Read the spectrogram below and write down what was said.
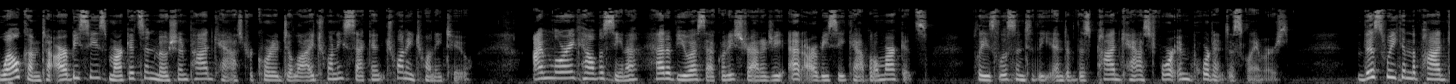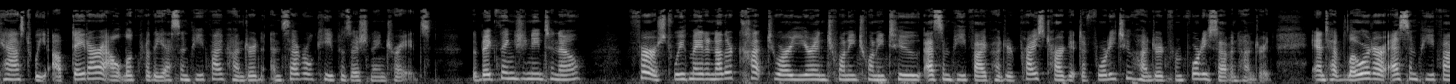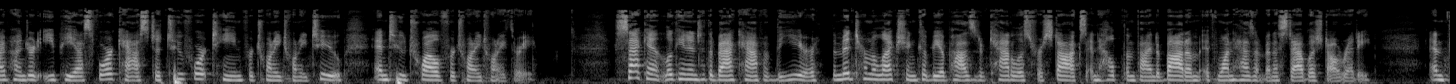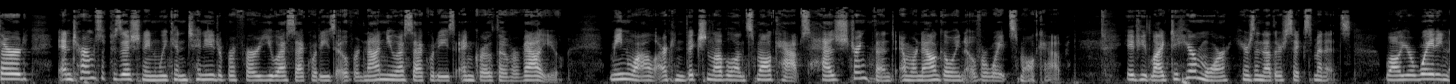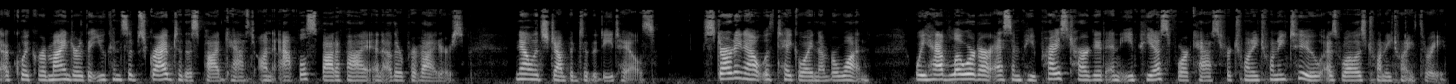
Welcome to RBC's Markets in Motion podcast, recorded July 22nd, 2022. I'm Lori Calvasina, head of U.S. equity strategy at RBC Capital Markets. Please listen to the end of this podcast for important disclaimers. This week in the podcast, we update our outlook for the S&P 500 and several key positioning trades. The big things you need to know First, we've made another cut to our year-end 2022 S&P 500 price target to 4200 from 4700 and have lowered our S&P 500 EPS forecast to 214 for 2022 and 212 for 2023. Second, looking into the back half of the year, the midterm election could be a positive catalyst for stocks and help them find a bottom if one hasn't been established already. And third, in terms of positioning, we continue to prefer U.S. equities over non-U.S. equities and growth over value. Meanwhile, our conviction level on small caps has strengthened and we're now going overweight small cap. If you'd like to hear more, here's another six minutes. While you're waiting, a quick reminder that you can subscribe to this podcast on Apple, Spotify, and other providers. Now let's jump into the details. Starting out with takeaway number one. We have lowered our S&P price target and EPS forecast for 2022 as well as 2023.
